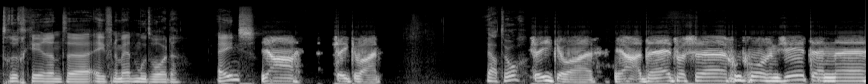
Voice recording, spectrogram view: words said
terugkerend eh, evenement moet worden. Eens? Ja, zeker waar. Ja, toch? Zeker waar. Ja, het, het was eh, goed georganiseerd en eh,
